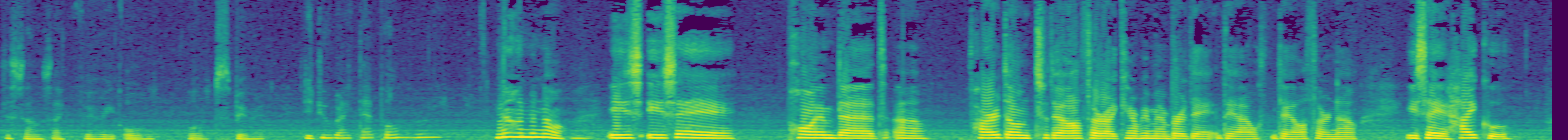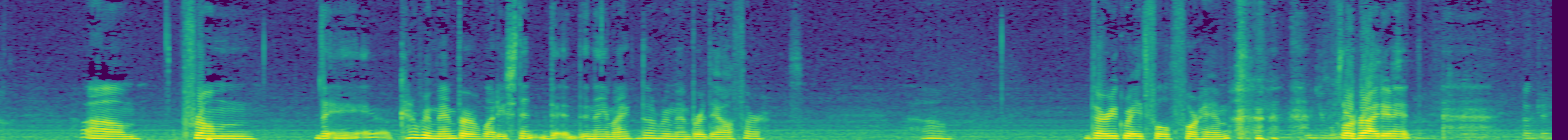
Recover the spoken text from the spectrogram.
This sounds like very old, old spirit. Did you write that poem, Bruni? No, no, no. It's, it's a poem that, uh, pardon to the author, I can't remember the, the, the author now. It's a haiku um, from the, I can't remember what is the, the, the, name. I don't remember the author. Um, very grateful for him for writing it. Okay.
